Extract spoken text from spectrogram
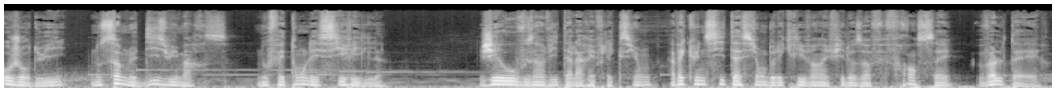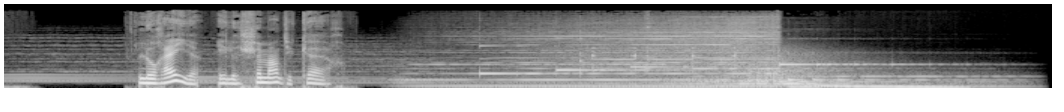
Aujourd'hui, nous sommes le 18 mars. Nous fêtons les Cyrilles. Géo vous invite à la réflexion avec une citation de l'écrivain et philosophe français Voltaire. L'oreille est le chemin du cœur.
